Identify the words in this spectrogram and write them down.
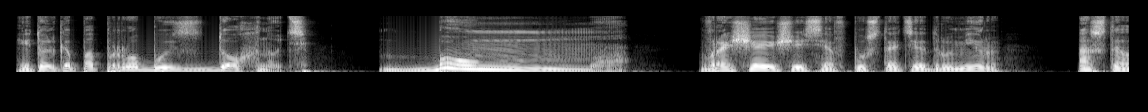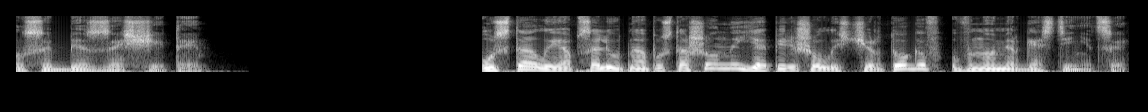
и только попробуй сдохнуть!» Бум! Вращающийся в пустоте Друмир — остался без защиты. Усталый и абсолютно опустошенный, я перешел из чертогов в номер гостиницы.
